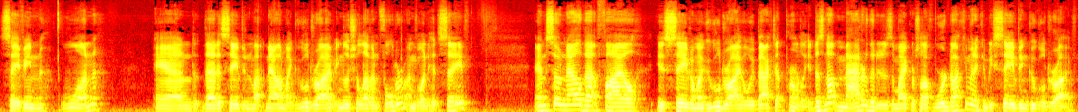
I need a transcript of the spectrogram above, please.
saving one, and that is saved in my, now in my Google Drive English 11 folder. I'm going to hit save. And so now that file is saved on my Google Drive. It will be backed up permanently. It does not matter that it is a Microsoft Word document. It can be saved in Google Drive.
